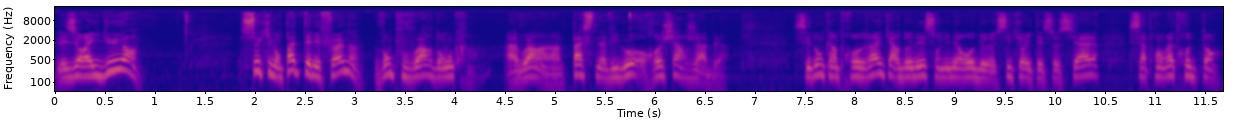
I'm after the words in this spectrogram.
les oreilles dures, ceux qui n'ont pas de téléphone vont pouvoir donc avoir un pass Navigo rechargeable. C'est donc un progrès car donner son numéro de sécurité sociale, ça prendrait trop de temps.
